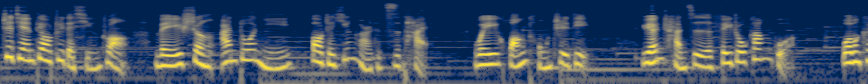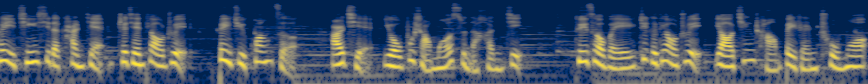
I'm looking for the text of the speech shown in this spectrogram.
这件吊坠的形状为圣安多尼抱着婴儿的姿态，为黄铜质地，原产自非洲刚果。我们可以清晰地看见这件吊坠背具光泽，而且有不少磨损的痕迹，推测为这个吊坠要经常被人触摸。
